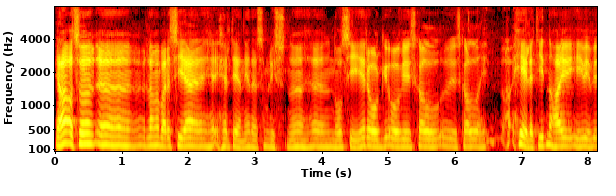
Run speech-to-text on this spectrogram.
Ja, altså, eh, la meg bare si Jeg er helt enig i det som Lysne eh, nå sier. Og, og vi, skal, vi, skal, hele tiden ha i, i,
